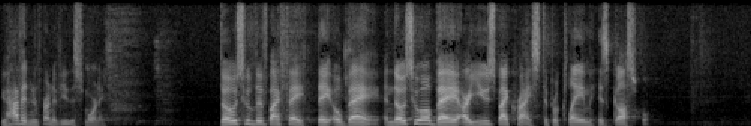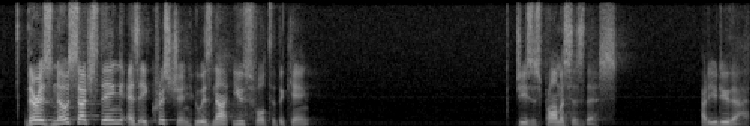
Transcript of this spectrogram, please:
You have it in front of you this morning. Those who live by faith, they obey, and those who obey are used by Christ to proclaim his gospel. There is no such thing as a Christian who is not useful to the king. Jesus promises this. How do you do that?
